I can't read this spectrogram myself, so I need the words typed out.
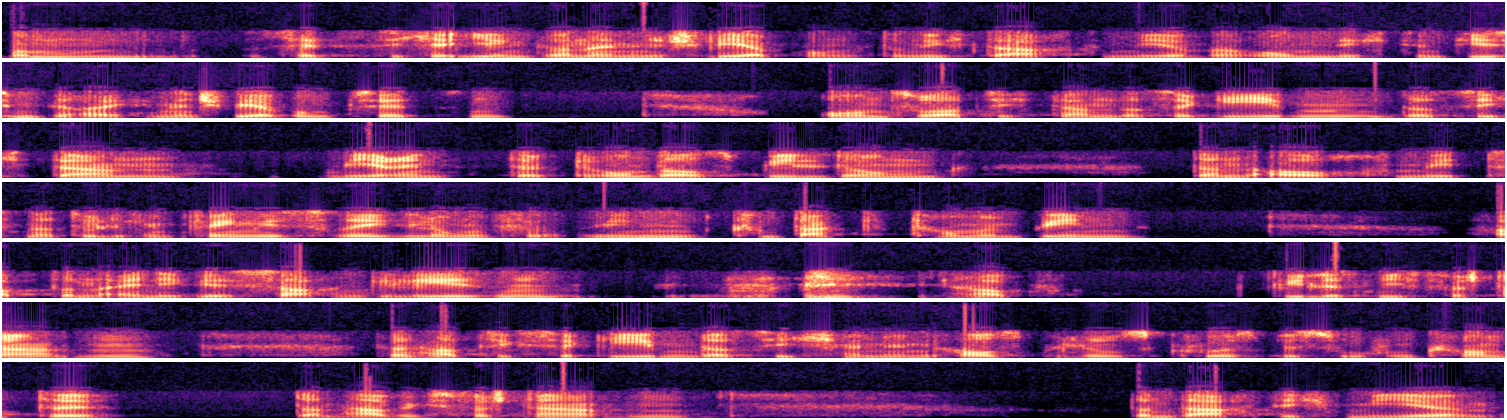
man setzt sich ja irgendwann einen Schwerpunkt. Und ich dachte mir, warum nicht in diesem Bereich einen Schwerpunkt setzen? Und so hat sich dann das ergeben, dass ich dann während der Grundausbildung dann auch mit natürlich Empfängnisregelungen in Kontakt gekommen bin, habe dann einige Sachen gelesen, habe vieles nicht verstanden. Dann hat sich ergeben, dass ich einen Ausbildungskurs besuchen konnte. Dann habe ich es verstanden. Dann dachte ich mir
